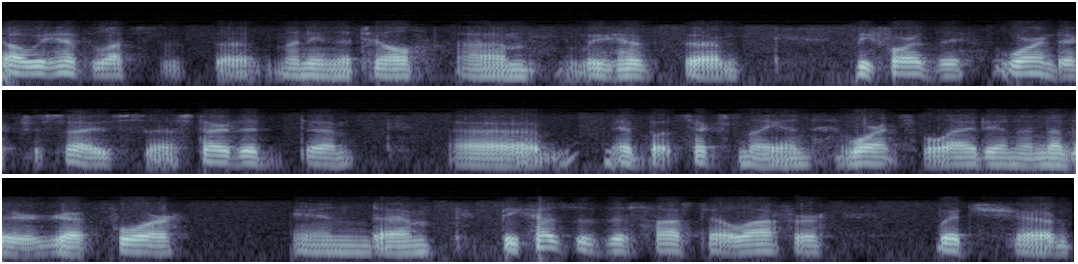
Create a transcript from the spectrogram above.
Oh, we have lots of uh, money in the till. Um, we have um, before the warrant exercise uh, started um, uh, about six million. Warrants will add in another uh, four and um, because of this hostile offer, which um,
